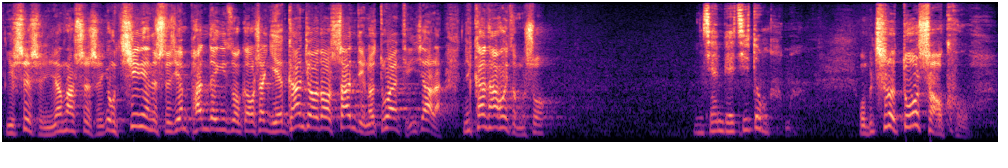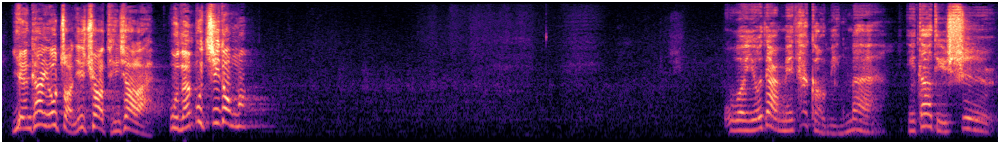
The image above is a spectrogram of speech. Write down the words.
你试试，你让他试试，用七年的时间攀登一座高山，眼看就要到山顶了，突然停下来，你看他会怎么说？你先别激动好吗？我们吃了多少苦，眼看有转机却要停下来，我能不激动吗？我有点没太搞明白，你到底是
